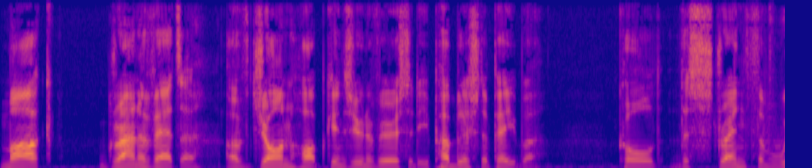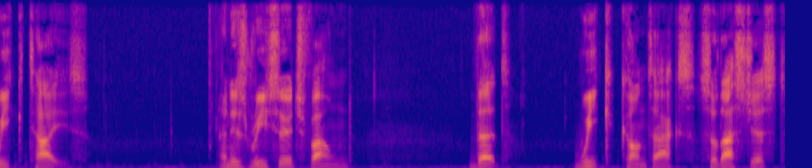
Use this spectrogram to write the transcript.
Mark Granovetter of John Hopkins University published a paper called The Strength of Weak Ties. And his research found that weak contacts, so that's just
